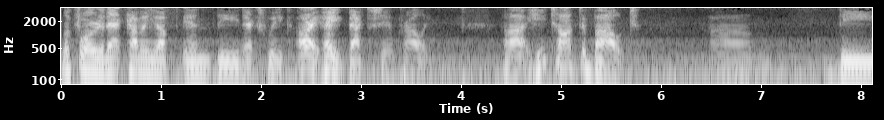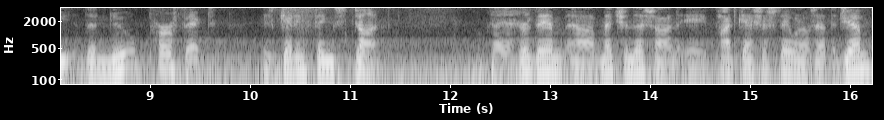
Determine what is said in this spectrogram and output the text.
look forward to that coming up in the next week. All right, hey, back to Sam Crowley. he talked about um, the the new perfect is getting things done. Okay, I heard them mention this on a podcast yesterday when I was at the gym.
